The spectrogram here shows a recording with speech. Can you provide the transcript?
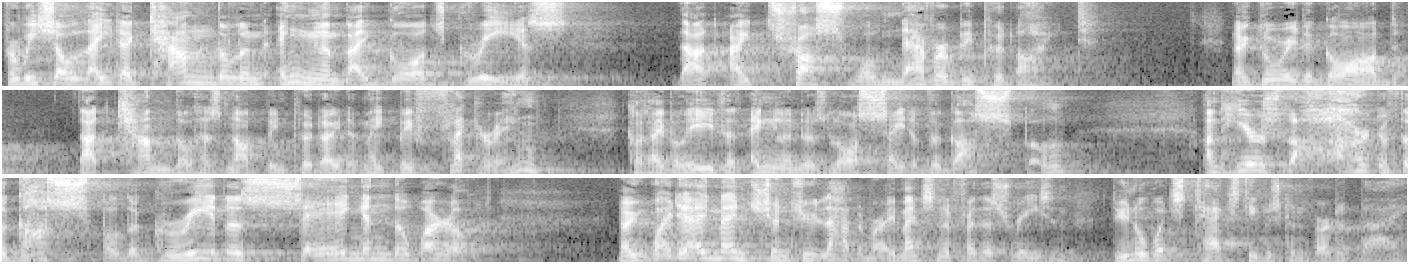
For we shall light a candle in England by God's grace that I trust will never be put out. Now, glory to God, that candle has not been put out. It might be flickering, because I believe that England has lost sight of the gospel. And here's the heart of the gospel, the greatest saying in the world. Now, why did I mention Hugh Latimer? I mention it for this reason. Do you know which text he was converted by?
